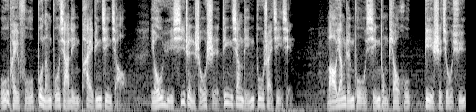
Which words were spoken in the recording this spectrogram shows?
吴佩孚不能不下令派兵进剿，由豫西镇守使丁香林督率进行。老杨人部行动飘忽，避实就虚，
